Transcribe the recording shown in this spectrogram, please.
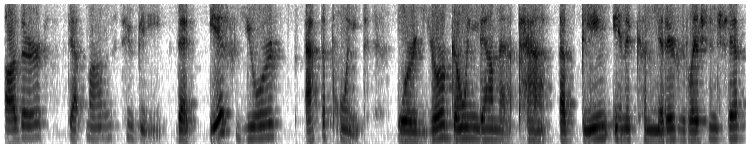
other stepmoms to be that if you're at the point where you're going down that path of being in a committed relationship,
